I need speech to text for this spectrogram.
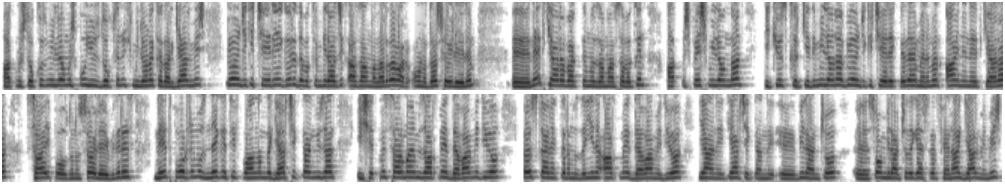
69 milyonmuş bu 193 milyona kadar gelmiş. Bir önceki çeyreğe göre de bakın birazcık azalmalar da var. Onu da söyleyelim. E, net kâra baktığımız zamansa bakın 65 milyondan 247 milyona bir önceki çeyrekle de hemen hemen aynı net kâra sahip olduğunu söyleyebiliriz. Net borcumuz negatif bu anlamda gerçekten güzel. İşletme sermayemiz artmaya devam ediyor. Öz kaynaklarımız da yine artmaya devam ediyor. Yani gerçekten de e, bilanço e, son bilançoda gerçekten fena gelmemiş.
